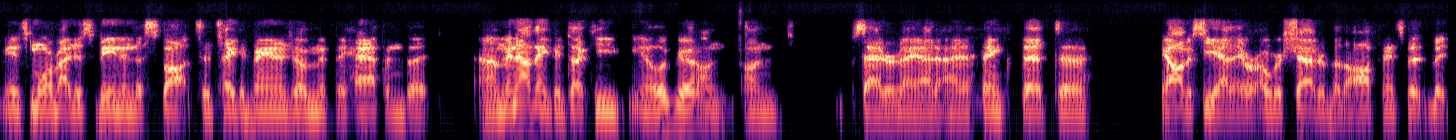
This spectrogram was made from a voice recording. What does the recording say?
it's more about just being in the spot to take advantage of them if they happen. But um, and I think Kentucky, you know, looked good on on Saturday. I, I think that uh, obviously, yeah, they were overshadowed by the offense, but but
